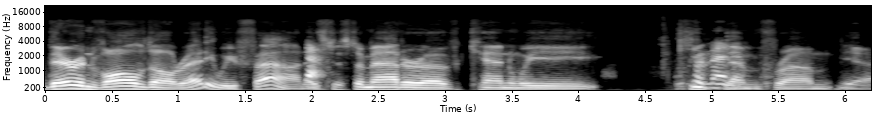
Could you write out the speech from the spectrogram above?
they're involved already. We found Yeah. it's just a matter of can we keep Prevent it. them from yeah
